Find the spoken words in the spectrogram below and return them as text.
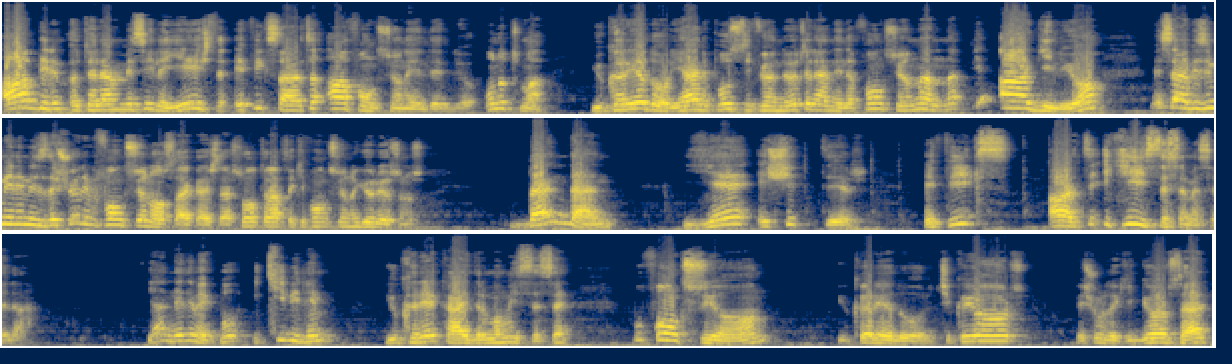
a birim ötelenmesiyle y eşittir fx artı a fonksiyonu elde ediliyor. Unutma yukarıya doğru yani pozitif yönde ötelendiğinde fonksiyonun yanına bir a geliyor. Mesela bizim elimizde şöyle bir fonksiyon olsa arkadaşlar. Sol taraftaki fonksiyonu görüyorsunuz. Benden y eşittir fx artı 2 istese mesela. Yani ne demek bu? 2 birim yukarıya kaydırmamı istese bu fonksiyon yukarıya doğru çıkıyor ve şuradaki görsel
